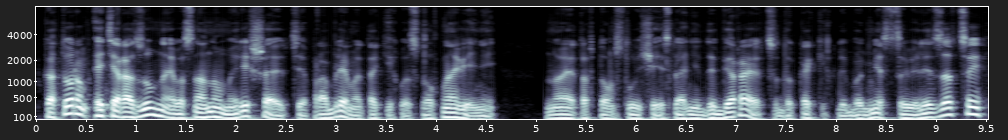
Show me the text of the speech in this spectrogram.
в котором эти разумные в основном и решают все проблемы таких вот столкновений. Но это в том случае, если они добираются до каких-либо мест цивилизации,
